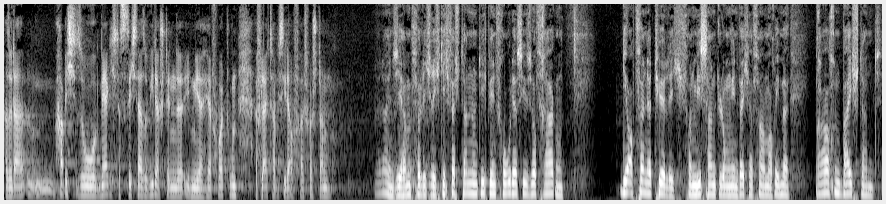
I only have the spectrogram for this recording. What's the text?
also da ähm, habe ich so, merke ich, dass sich da so Widerstände in mir hervortun. Vielleicht habe ich Sie da auch falsch verstanden. Nein, nein, Sie haben völlig richtig verstanden und ich bin froh, dass Sie so fragen. Die Opfer natürlich von Misshandlungen in welcher Form auch immer brauchen Beistand,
